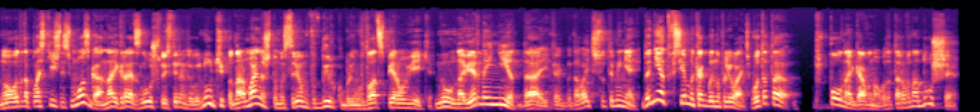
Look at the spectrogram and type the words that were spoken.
Но вот эта пластичность мозга, она играет злую что истерию. Ну, типа нормально, что мы срем в дырку, блин, в 21 веке. Ну, наверное, нет, да, и как бы давайте что-то менять. Да нет, всем как бы наплевать. Вот это полное говно, вот это равнодушие,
